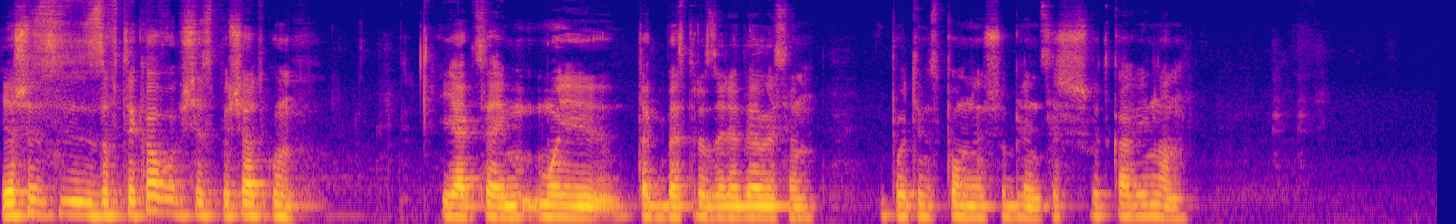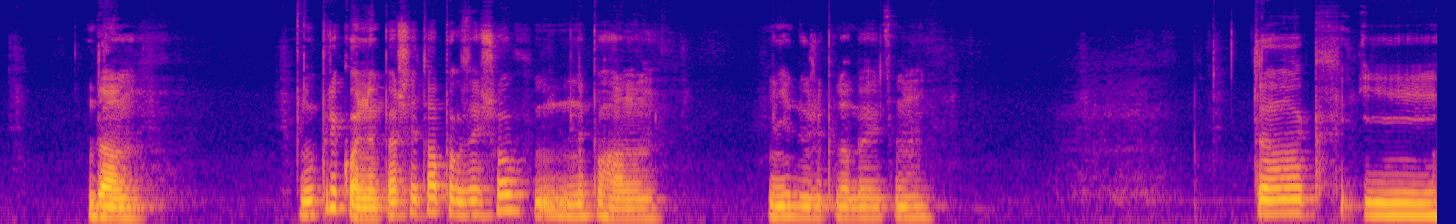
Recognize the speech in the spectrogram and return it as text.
Я щось завтикав вообще спочатку, як цей мої так швидко зарядилися. Потім вспомнив, що, блін, це ж швидка війна. Да. Ну, прикольно. Перший тапок зайшов непогано. Мені дуже подобається. Так, і.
